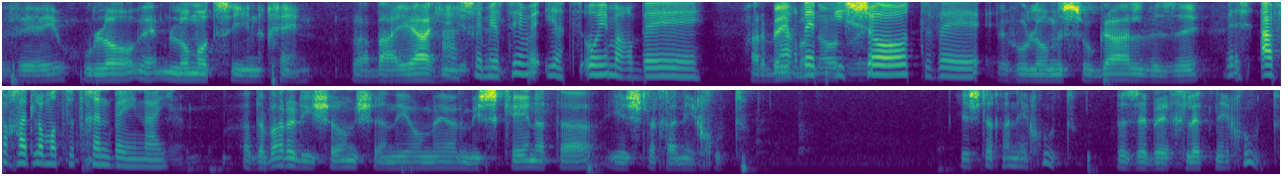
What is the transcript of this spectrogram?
והם לא, לא מוציאים חן, והבעיה היא... אה, שהם יוצאים, יצאו עם הרבה... הרבה, הרבה פגישות ו... והוא לא מסוגל וזה. ואף אחד לא מוצאת חן בעיניי. כן. הדבר הראשון שאני אומר, מסכן אתה, יש לך נכות. יש לך נכות, וזה בהחלט נכות.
